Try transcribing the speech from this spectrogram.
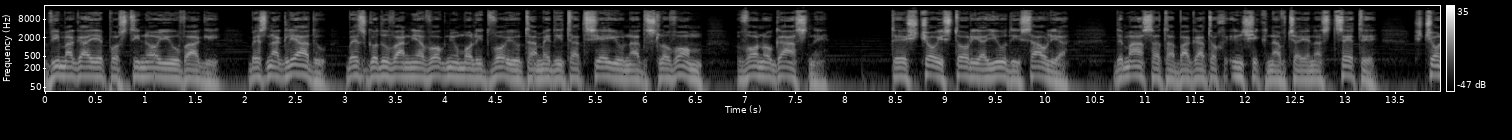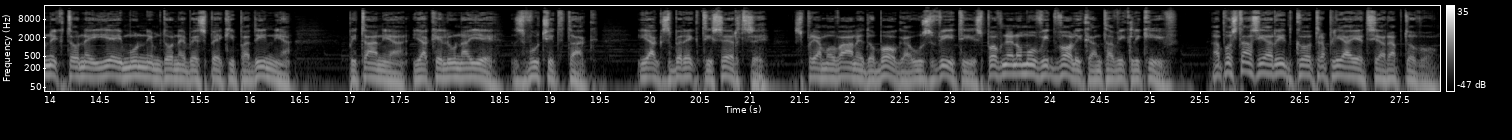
wymagaje постійної уваги, без нагляду, без годування вогню молитвою та медитацією над словом, воно гасне. Те, що історія Юди Сауля, Демаса та багатьох інших навчає нас цити, що ніхто не є імунним до небезпеки падіння. Питання, яке лунає, звучить так, як зберегти серце, спрямоване до Бога у звіті, сповненому відволікань та викликів. Апостазія рідко трапляється раптово.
